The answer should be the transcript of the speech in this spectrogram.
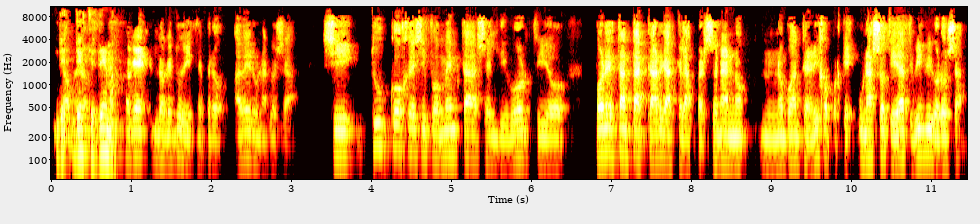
de, este tema. Lo que, lo que tú dices, pero a ver una cosa, si tú coges y fomentas el divorcio, pones tantas cargas que las personas no, no puedan tener hijos, porque una sociedad civil vigorosa,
